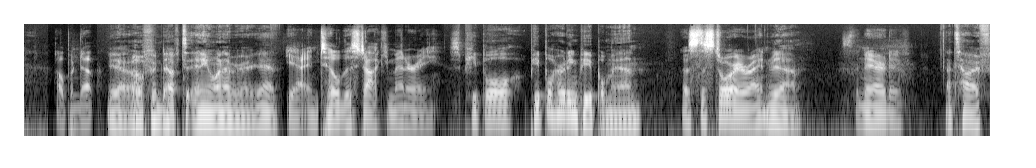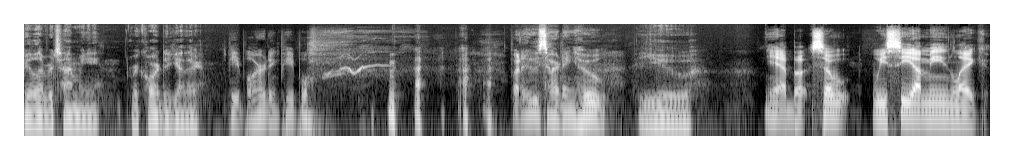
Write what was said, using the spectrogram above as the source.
opened up. yeah opened up to anyone ever again. Yeah, until this documentary. It's people people hurting people, man. That's the story, right? Yeah, It's the narrative. that's how I feel every time we record together. People hurting people. but who's hurting who? You. Yeah, but so we see I mean like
